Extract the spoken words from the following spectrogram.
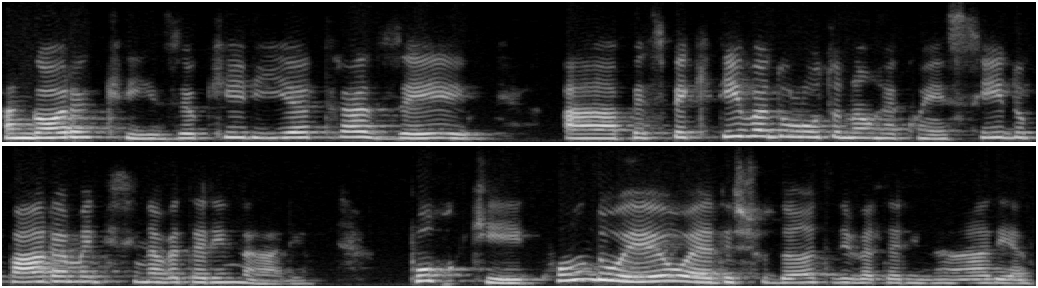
Agora, Cris, eu queria trazer a perspectiva do luto não reconhecido para a medicina veterinária. Porque quando eu era estudante de veterinária,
